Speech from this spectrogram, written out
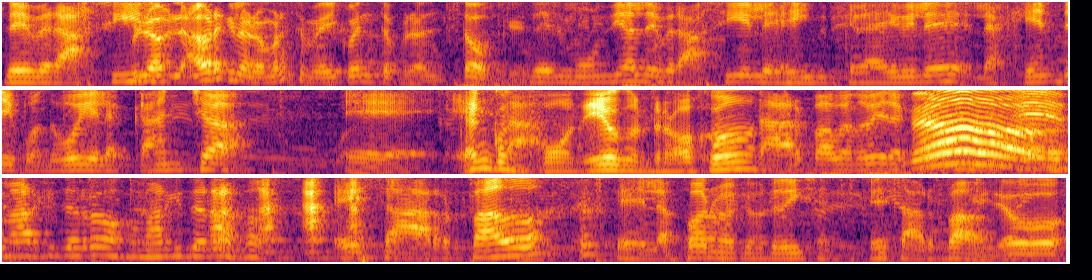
de Brasil. Lo- ahora que lo nombraste me di cuenta, pero al toque. Del Mundial de Brasil es increíble. La gente cuando voy a la cancha... Eh, ¿Están es confundidos con rojo? Zarpa cuando voy a la ¡No! cancha. Eh, marquito rojo, marquito rojo. es zarpado. eh, la forma que me lo dicen. Es zarpado. Vos.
